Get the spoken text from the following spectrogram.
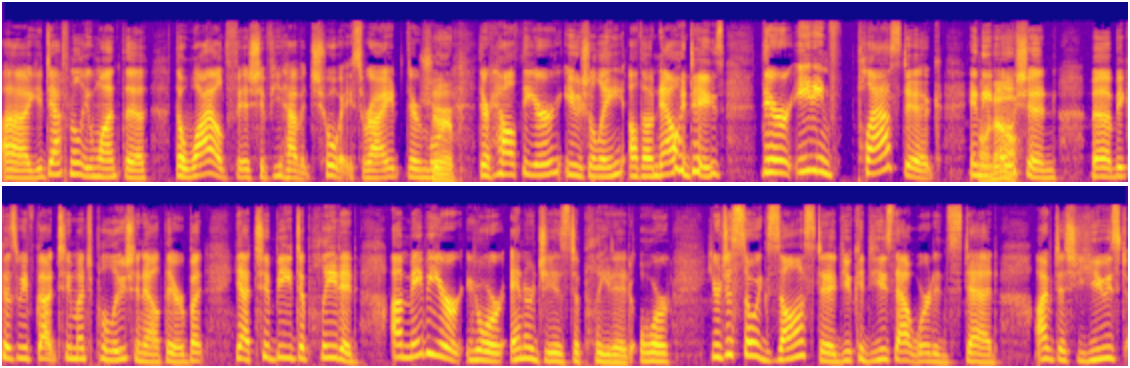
Uh, you definitely want the the wild fish if you have a choice, right? They're sure. more they're healthier usually. Although nowadays they're eating plastic in oh, the no. ocean uh, because we've got too much pollution out there. But yeah, to be depleted, uh, maybe your your energy is depleted, or you're just so exhausted. You could use that word instead. I've just used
